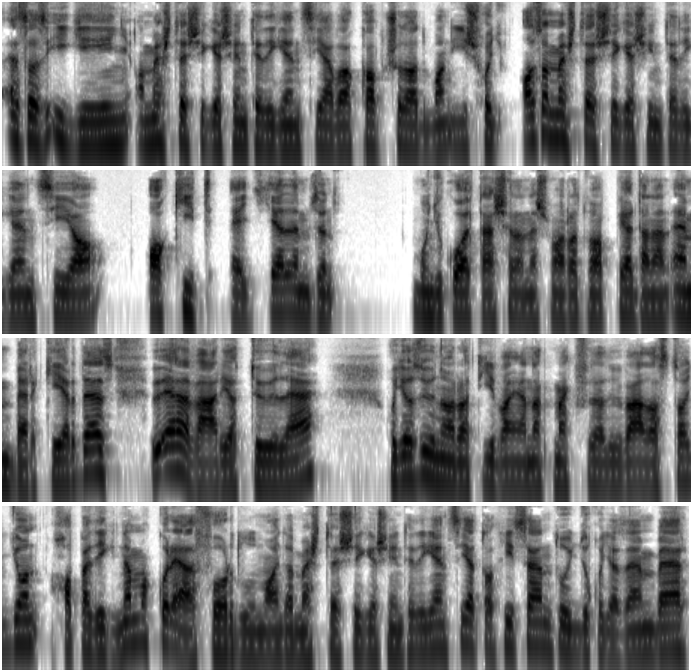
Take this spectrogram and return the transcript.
ez az igény a mesterséges intelligenciával kapcsolatban is, hogy az a mesterséges intelligencia, akit egy jellemzően mondjuk oltás ellenes maradva például ember kérdez, ő elvárja tőle, hogy az ő narratívájának megfelelő választ adjon, ha pedig nem, akkor elfordul majd a mesterséges intelligenciától, hiszen tudjuk, hogy az ember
